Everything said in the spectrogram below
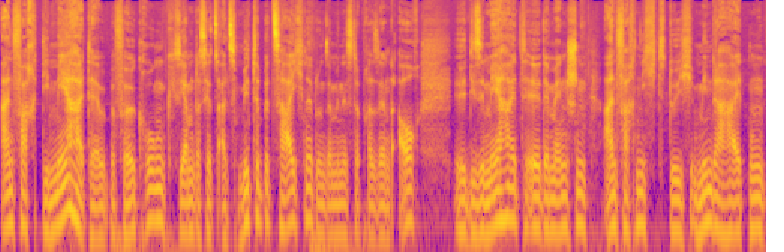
einfach die Mehrheit der Bevölkerung, Sie haben das jetzt als Mitte bezeichnet, unser Ministerpräsident auch, äh, diese Mehrheit äh, der Menschen einfach nicht durch Minderheiten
